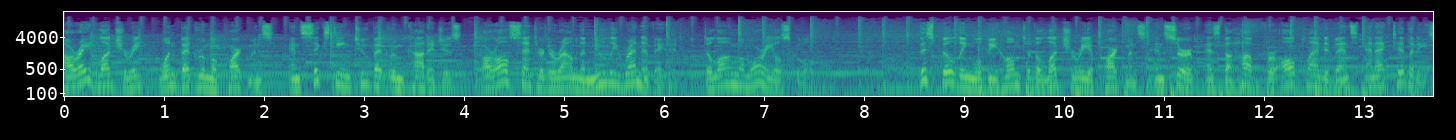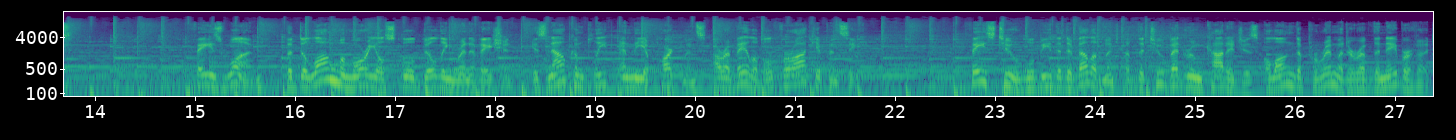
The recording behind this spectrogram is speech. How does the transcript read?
Our 8 luxury, 1 bedroom apartments, and 16 2 bedroom cottages are all centered around the newly renovated DeLong Memorial School. This building will be home to the luxury apartments and serve as the hub for all planned events and activities. Phase 1, the DeLong Memorial School building renovation, is now complete and the apartments are available for occupancy. Phase 2 will be the development of the two bedroom cottages along the perimeter of the neighborhood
